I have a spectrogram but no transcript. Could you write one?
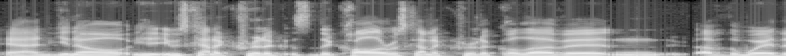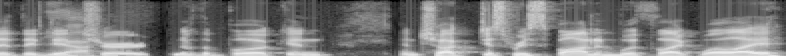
and, you know, he, he was kind of critical. The caller was kind of critical of it and of the way that they did yeah. church of the book. And, and Chuck just responded with like, well, I,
